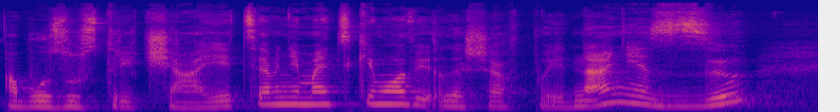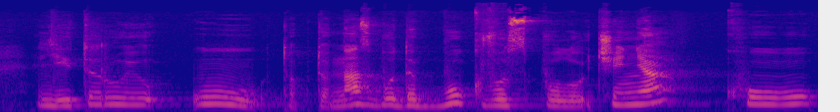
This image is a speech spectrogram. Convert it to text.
або зустрічається в німецькій мові лише в поєднанні з літерою У. Тобто в нас буде буквосполучення ку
